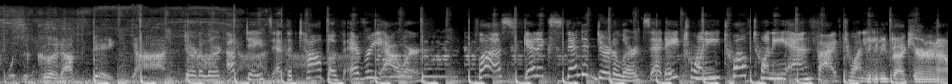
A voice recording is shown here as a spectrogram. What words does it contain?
That was a good update, Don. Dirt Alert updates at the top of every hour. Plus, get extended Dirt Alerts at 820, 1220, and 520. Meet me back here in an hour.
